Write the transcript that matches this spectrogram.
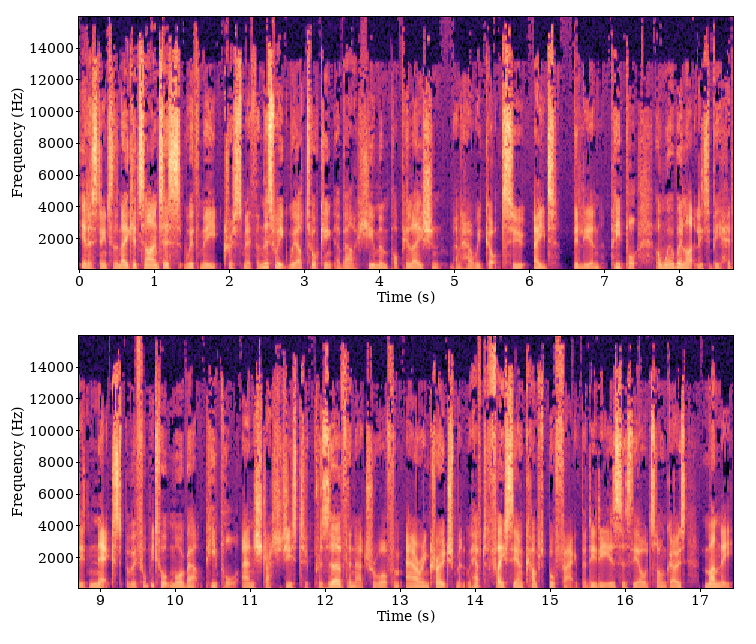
You're listening to The Naked Scientists with me, Chris Smith, and this week we are talking about human population and how we got to 8 billion people and where we're likely to be headed next. But before we talk more about people and strategies to preserve the natural world from our encroachment, we have to face the uncomfortable fact that it is, as the old song goes, money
